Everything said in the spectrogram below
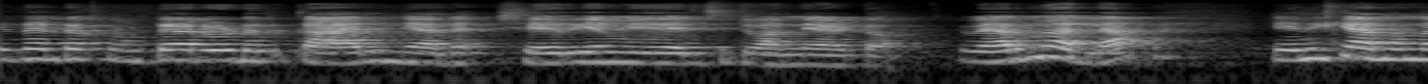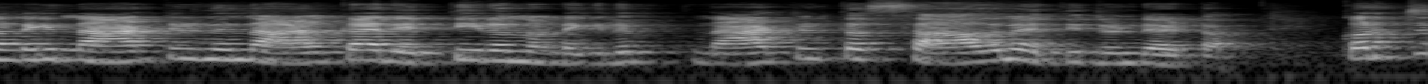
ഇതെന്റെ കൂട്ടുകാരോട് ഒരു കാര്യം ഞാൻ ഷെയർ ചെയ്യാൻ വിചാരിച്ചിട്ട് വന്നേ കേട്ടോ. വേറൊന്നുമല്ല എനിക്കാണെന്നുണ്ടെങ്കിൽ നാട്ടിൽ നിന്ന് ആൾക്കാർ എത്തിയില്ലെന്നുണ്ടെങ്കിലും നാട്ടിലത്തെ സാധനം എത്തിയിട്ടുണ്ട് കേട്ടോ. കുറച്ച്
